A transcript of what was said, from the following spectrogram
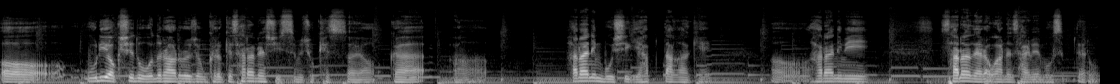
어 우리 역시도 오늘 하루를 좀 그렇게 살아낼 수 있으면 좋겠어요. 그러니까 어 하나님 모시기 합당하게 어 하나님이 살아내려고 하는 삶의 모습대로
